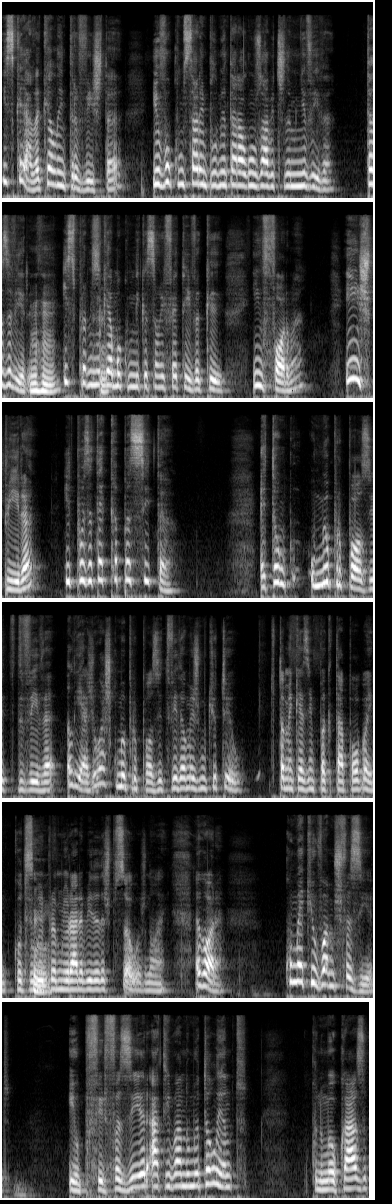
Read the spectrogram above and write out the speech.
e se calhar daquela entrevista eu vou começar a implementar alguns hábitos na minha vida. Estás a ver? Uhum. Isso para mim é que é uma comunicação efetiva que informa, inspira e depois até capacita. Então, o meu propósito de vida, aliás, eu acho que o meu propósito de vida é o mesmo que o teu tu também queres impactar para o bem, contribuir Sim. para melhorar a vida das pessoas, não é? Agora, como é que o vamos fazer? Eu prefiro fazer ativando o meu talento. Que no meu caso,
